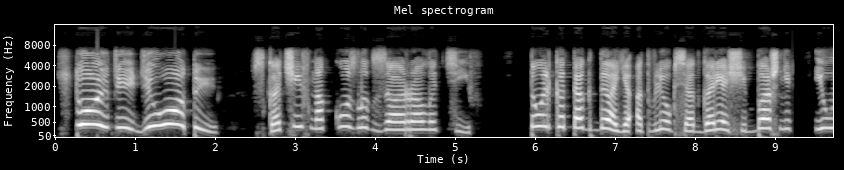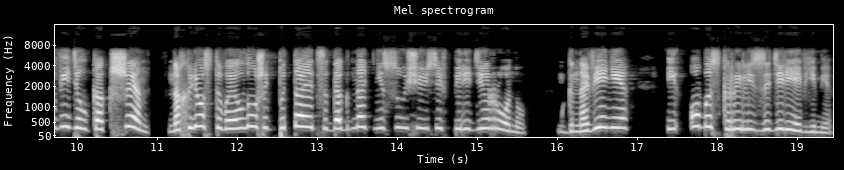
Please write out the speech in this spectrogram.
Стойте, идиоты!» Вскочив на козлах, заорала Тиф. Только тогда я отвлекся от горящей башни и увидел, как Шен, нахлестывая лошадь, пытается догнать несущуюся впереди Рону. Мгновение, и оба скрылись за деревьями.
